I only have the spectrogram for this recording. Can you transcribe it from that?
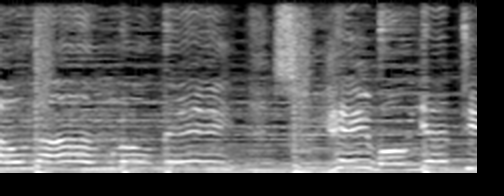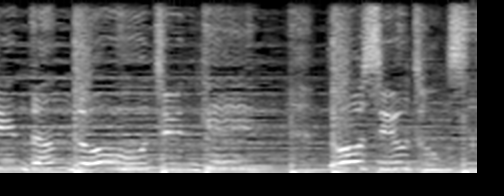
后冷？望一天等到转机，多少痛心，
